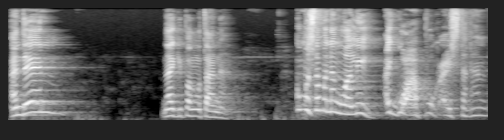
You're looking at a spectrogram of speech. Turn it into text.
And then, nagipangutana. Kumusta man ang wali? Ay, gwapo ka istanan.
